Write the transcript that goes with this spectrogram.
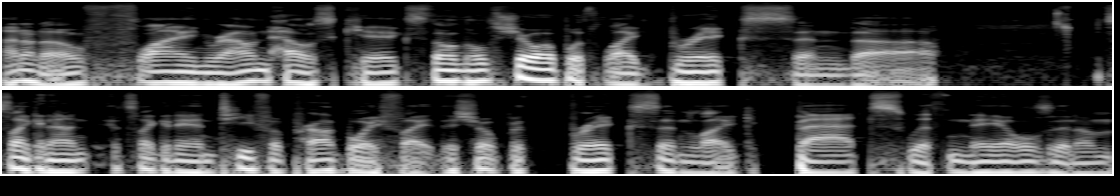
I don't know, flying roundhouse kicks. They'll they'll show up with like bricks and uh, it's like an it's like an Antifa Proud Boy fight. They show up with bricks and like bats with nails in them,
